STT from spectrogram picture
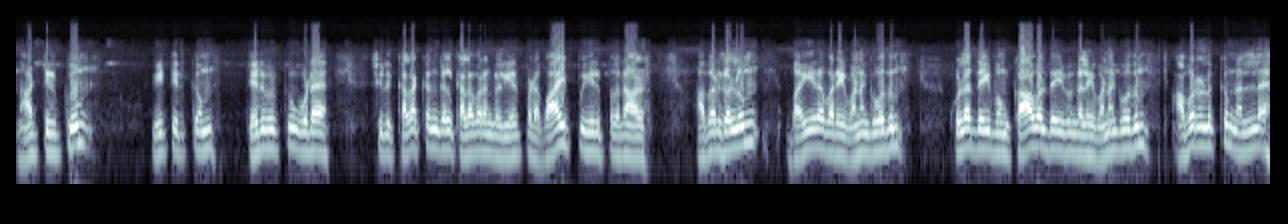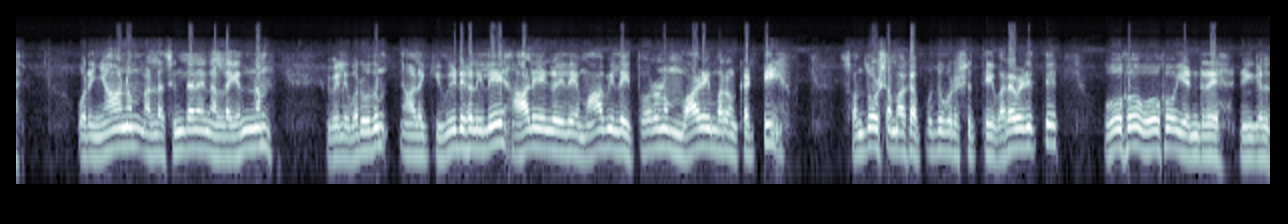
நாட்டிற்கும் வீட்டிற்கும் தெருவிற்கும் கூட சிறு கலக்கங்கள் கலவரங்கள் ஏற்பட வாய்ப்பு இருப்பதனால் அவர்களும் பைரவரை வணங்குவதும் குல தெய்வம் காவல் தெய்வங்களை வணங்குவதும் அவர்களுக்கும் நல்ல ஒரு ஞானம் நல்ல சிந்தனை நல்ல எண்ணம் இவைகளை வருவதும் நாளைக்கு வீடுகளிலே ஆலயங்களிலே மாவிலை தோரணம் வாழை மரம் கட்டி சந்தோஷமாக புது வருஷத்தை வரவழைத்து ஓஹோ ஓஹோ என்று நீங்கள்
